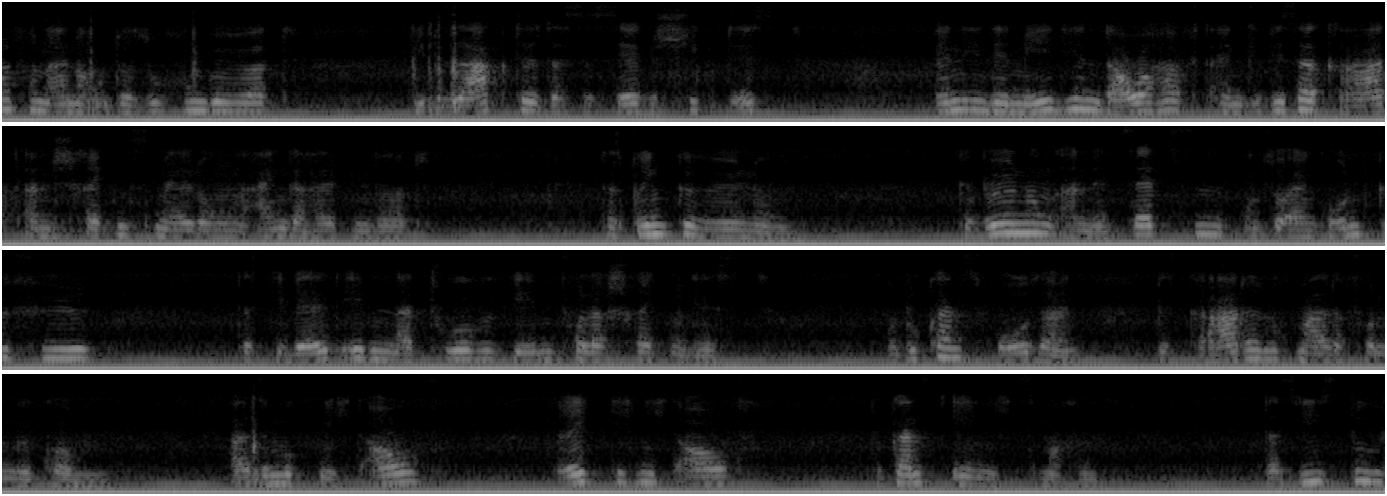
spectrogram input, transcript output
Einmal von einer Untersuchung gehört, die besagte, dass es sehr geschickt ist, wenn in den Medien dauerhaft ein gewisser Grad an Schreckensmeldungen eingehalten wird. Das bringt Gewöhnung. Gewöhnung an Entsetzen und so ein Grundgefühl, dass die Welt eben naturgegeben voller Schrecken ist. Und du kannst froh sein, bist gerade noch mal davon gekommen. Also muck nicht auf, reg dich nicht auf, du kannst eh nichts machen. Da siehst du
